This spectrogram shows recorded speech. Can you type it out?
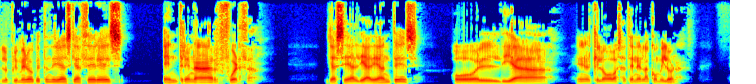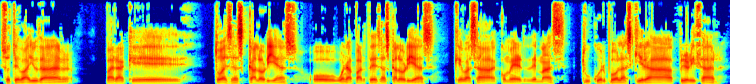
Lo primero que tendrías que hacer es entrenar fuerza, ya sea el día de antes o el día en el que luego vas a tener la comilona. Eso te va a ayudar para que todas esas calorías o buena parte de esas calorías que vas a comer de más, tu cuerpo las quiera priorizar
